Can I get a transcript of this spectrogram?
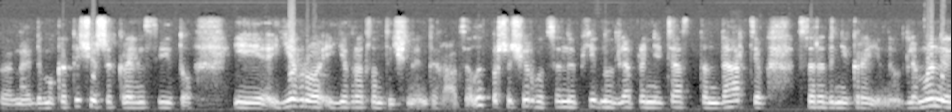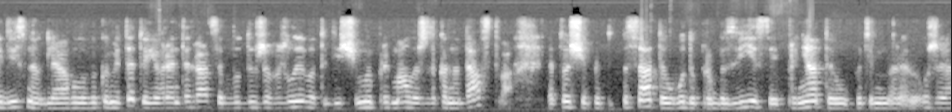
найдемократичніших країн світу, і євро і євроатлантична інтеграція, але в першу чергу це необхідно для прийняття стандартів всередині країни. Для мене дійсно для голови комітету євроінтеграції було дуже важливо тоді, що ми приймали ж законодавство для того, щоб підписати угоду про безвіз і прийняти потім вже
